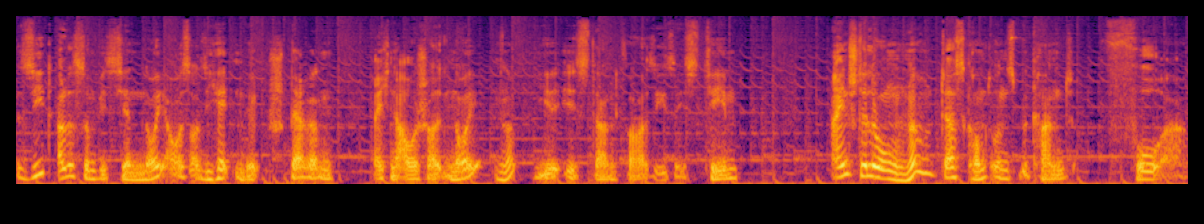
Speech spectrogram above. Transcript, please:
Sieht alles so ein bisschen neu aus, also hier hätten wir Sperren, Rechner ausschalten, neu. Ne? Hier ist dann quasi System Einstellungen, ne? das kommt uns bekannt vor.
